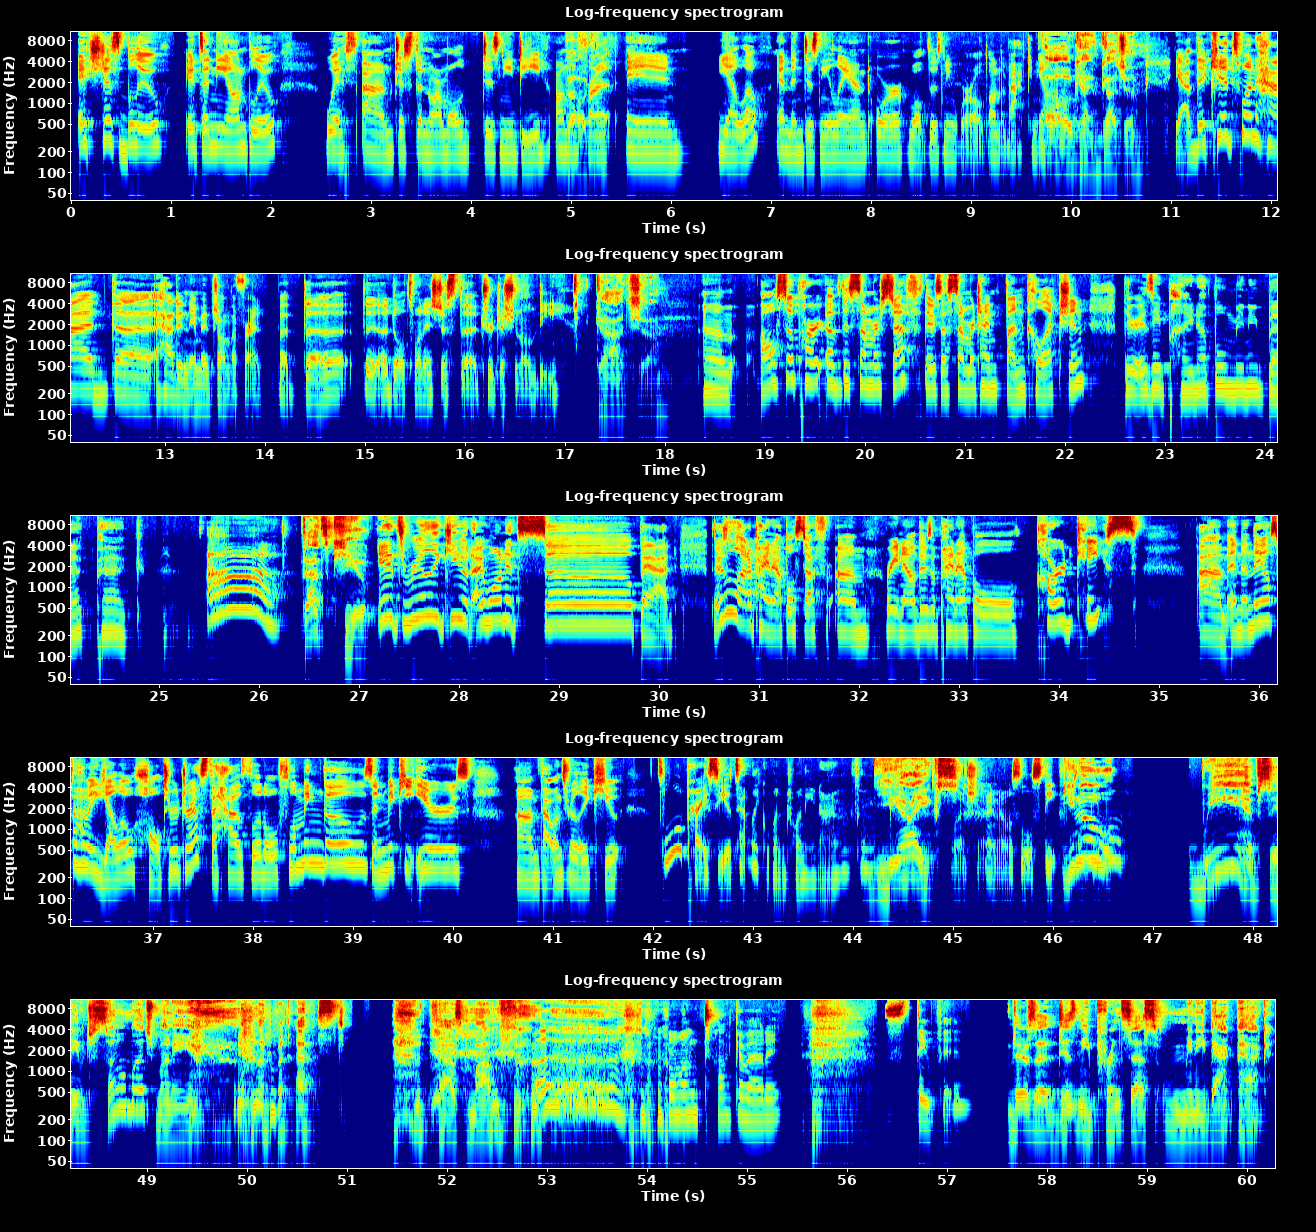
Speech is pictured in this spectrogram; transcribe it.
It's just blue. It's a neon blue with um, just the normal Disney D on the Oh, okay. front in yellow, and then Disneyland or Walt Disney World on the back in yellow. Oh, okay, gotcha. Yeah, the kids one had the had an image on the front, but the the adults one is just the traditional D. Gotcha. Also, part of the summer stuff, there's a summertime fun collection. There is a pineapple mini backpack. Ah, That's cute. it's really cute. I want it so bad. There's a lot of pineapple stuff um, right now. There's a pineapple card case. Um, and then they also have a yellow halter dress that has little flamingos and Mickey ears. Um, that one's really cute. It's a little pricey. It's at like 129 I think, Yikes. which I know is a little steep. You know- people. We have saved so much money in the past past month. I won't talk about it. Stupid. There's a Disney Princess mini backpack.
